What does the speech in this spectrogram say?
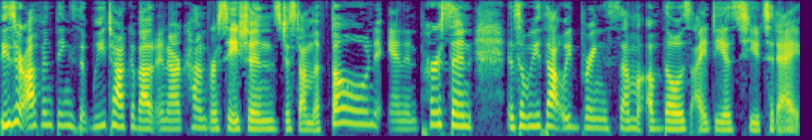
These are often things that we talk about in our conversations just on the phone and in person. And so we thought we'd bring some of those ideas to you today.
